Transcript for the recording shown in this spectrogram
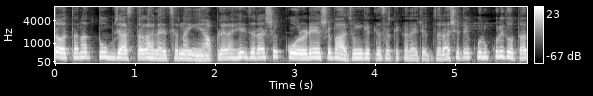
तळताना तूप जास्त घालायचं नाही आहे आपल्याला हे जरासे कोरडे असे भाजून घेतल्यासारखे करायचे आहेत. जरासे ते कुरकुरीत होतात.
